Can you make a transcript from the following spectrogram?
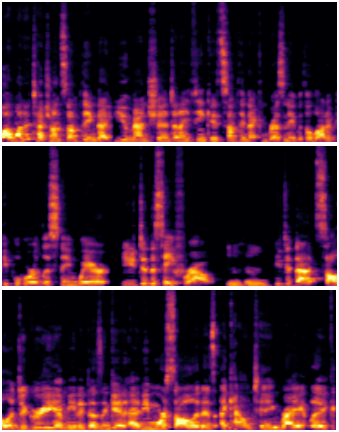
Well, I want to touch on something that you mentioned, and I think it's something that can resonate with a lot of people who are listening, where you did the safe route. Mm-hmm. You did that solid degree. I mean, it doesn't get any more solid as accounting, right? Like,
